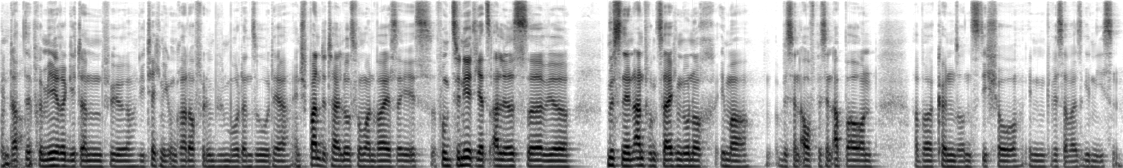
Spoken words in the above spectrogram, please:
Und ab der Premiere geht dann für die Technik und gerade auch für den Bühnenbau dann so der entspannte Teil los, wo man weiß, ey, es funktioniert jetzt alles. äh, Wir müssen in Anführungszeichen nur noch immer ein bisschen auf, ein bisschen abbauen, aber können sonst die Show in gewisser Weise genießen.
